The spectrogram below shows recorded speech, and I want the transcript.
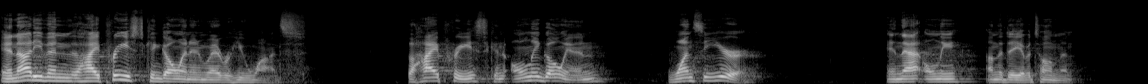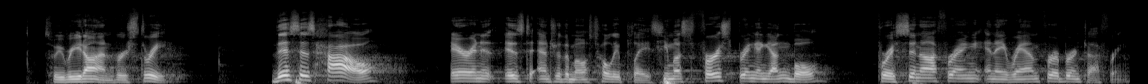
And not even the high priest can go in and whenever he wants. The high priest can only go in once a year, and that only on the Day of Atonement. So we read on, verse 3. This is how Aaron is to enter the most holy place. He must first bring a young bull for a sin offering and a ram for a burnt offering.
